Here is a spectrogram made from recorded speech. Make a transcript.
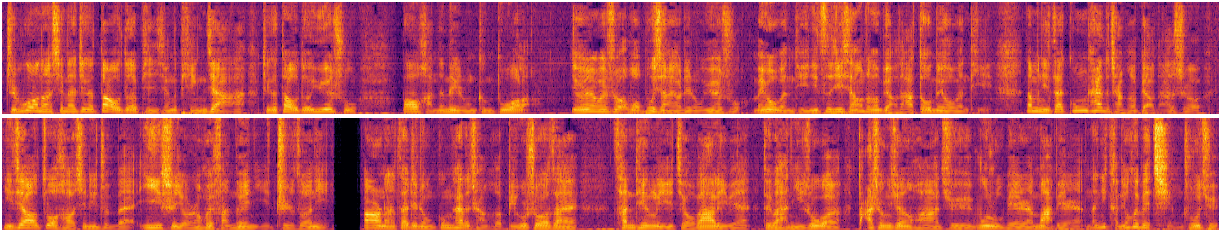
只不过呢，现在这个道德品行的评价啊，这个道德约束包含的内容更多了。有人会说，我不想要这种约束，没有问题，你自己想怎么表达都没有问题。那么你在公开的场合表达的时候，你就要做好心理准备：一是有人会反对你、指责你；二呢，在这种公开的场合，比如说在餐厅里、酒吧里边，对吧？你如果大声喧哗去侮辱别人、骂别人，那你肯定会被请出去，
